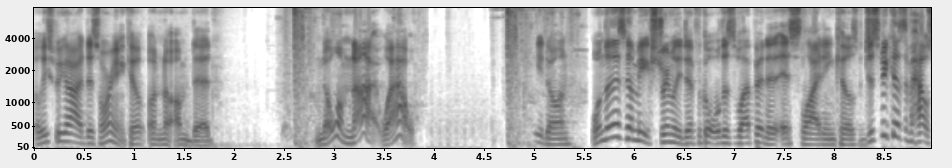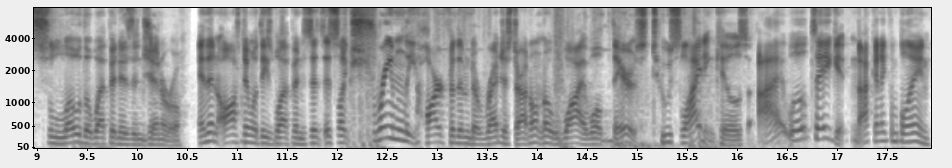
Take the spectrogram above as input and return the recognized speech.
at least we got a disorient kill. Oh, no, I'm dead. No, I'm not. Wow. How you doing? One thing that's going to be extremely difficult with this weapon is sliding kills, just because of how slow the weapon is in general. And then often with these weapons, it's, it's like extremely hard for them to register. I don't know why. Well, there's two sliding kills. I will take it. Not going to complain.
